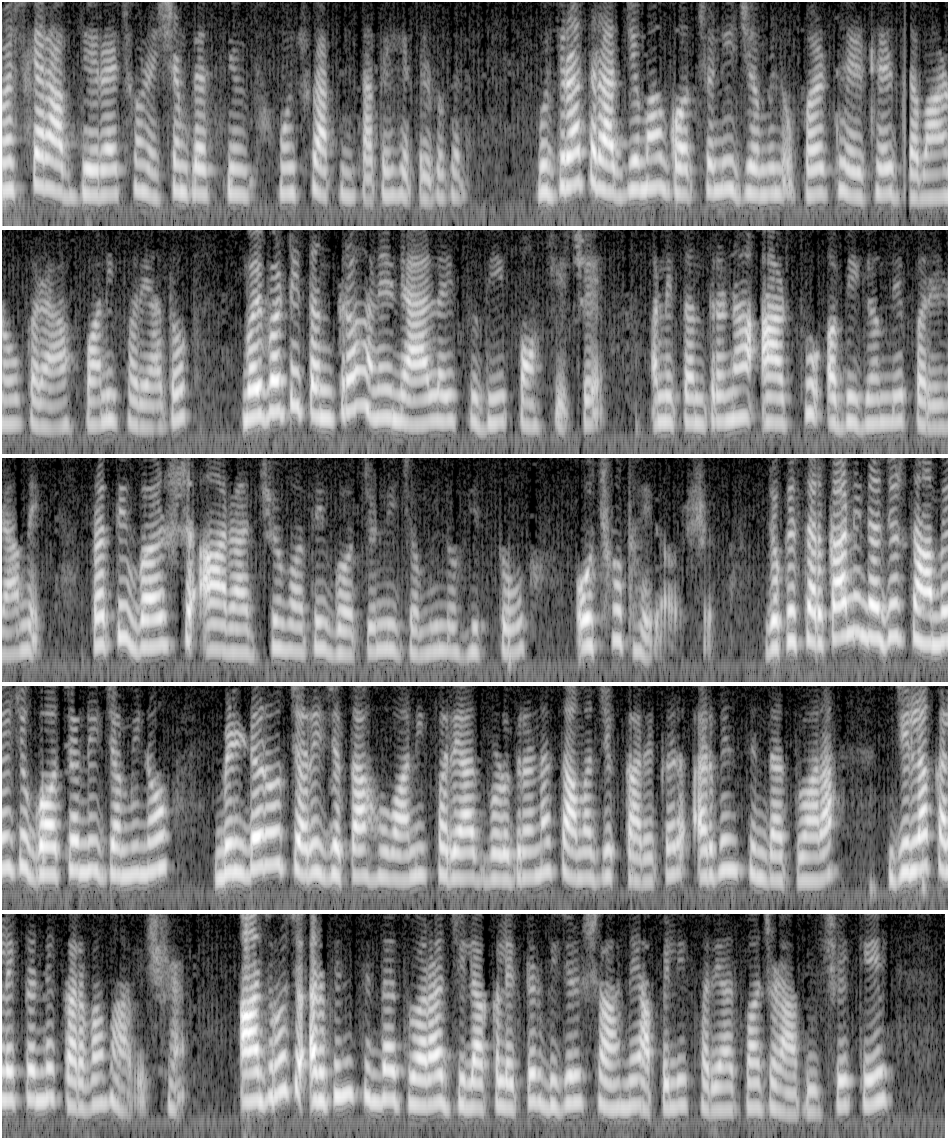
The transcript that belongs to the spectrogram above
નમસ્કાર, આપ જોઈ રહ્યા છો નેશન પ્લસ ન્યૂઝ. હું છું આપની સાથે હેતલ ભગત. ગુજરાત રાજ્યમાં ગૌચરની જમીન ઉપર ઠેર ઠેર દબાણો કર્યા હોવાની ફરિયાદો વહીવટી તંત્ર અને ન્યાયાલય સુધી પહોંચી છે અને તંત્રના આળસુ અભિગમને પરિણામે પ્રતિ વર્ષ આ રાજ્યમાંથી ગૌચરની જમીનનો હિસ્સો ઓછો થઈ રહ્યો છે. જોકે સરકારની નજર સામે જ ગૌચરની જમીનો બિલ્ડરો ચરી જતા હોવાની ફરિયાદ વડોદરાના સામાજિક કાર્યકર અરવિંદ સિંધા દ્વારા જિલ્લા કલેક્ટરને કરવામાં આવી છે. આજરોજ અરવિંદ સિંધા દ્વારા જિલ્લા કલેક્ટર બિજલ શાહને આપેલી ફરિયાદમાં જણાવ્યું છે કે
